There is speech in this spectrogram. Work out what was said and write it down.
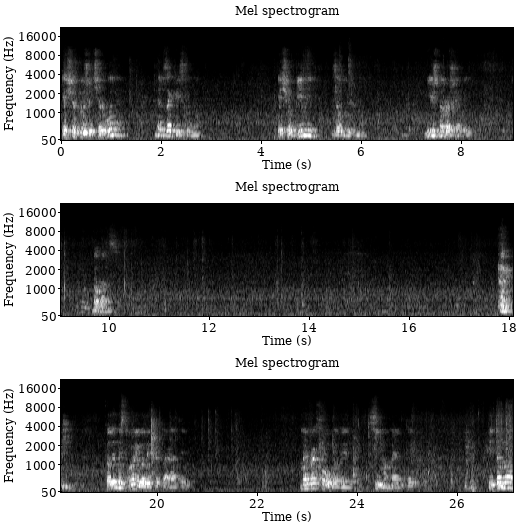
Якщо дуже червоне, не закислено. Якщо білий, залужено. Ніжно-рожевий. Баланс. Коли ми створювали препарати, ми враховували ці моменти, і тому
